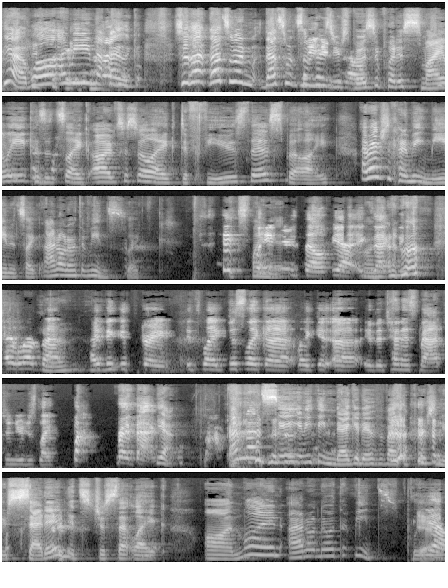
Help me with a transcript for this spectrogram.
Yeah, well, I mean, I, like, so that that's when that's when sometimes you're supposed to put a smiley because it's like, oh, I'm supposed to like diffuse this, but like I'm actually kind of being mean. It's like I don't know what that means. Like, Explain Explain yourself. Yeah, oh, exactly. Yeah. I love that. Yeah. I think it's great. It's like just like a like a, in a tennis match, and you're just like, bah, right back. yeah, I'm not saying anything negative about the person who said it. It's just that like online, I don't know what that means. Please, Yeah.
